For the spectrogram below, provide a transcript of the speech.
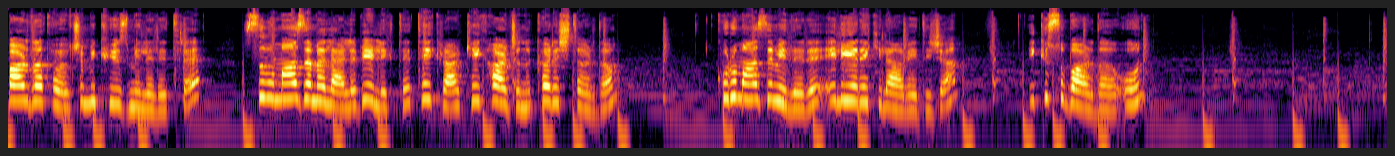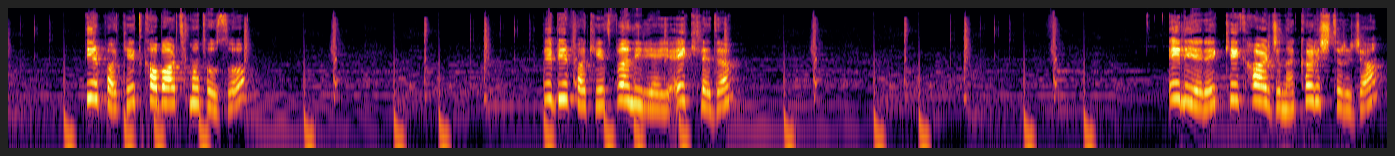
Bardak ölçüm 200 mililitre. Sıvı malzemelerle birlikte tekrar kek harcını karıştırdım. Kuru malzemeleri eleyerek ilave edeceğim. 2 su bardağı un, 1 paket kabartma tozu ve 1 paket vanilyayı ekledim. Eleyerek kek harcına karıştıracağım.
